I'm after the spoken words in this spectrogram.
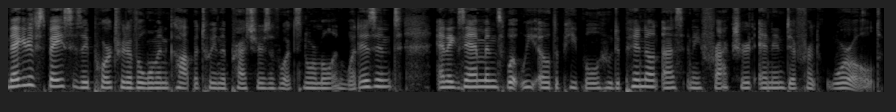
Negative Space is a portrait of a woman caught between the pressures of what's normal and what isn't, and examines what we owe the people who depend on us in a fractured and indifferent world.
